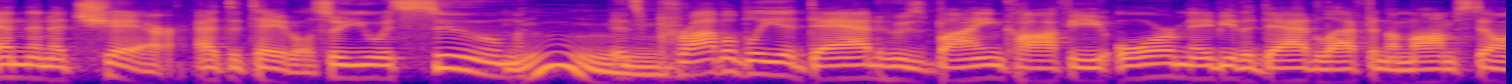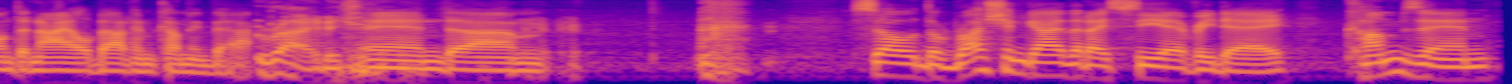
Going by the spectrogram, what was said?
and then a chair at the table. So you assume it's probably a dad who's buying coffee, or maybe the dad left and the mom's still in denial about him coming back. Right. And um, so the Russian guy that I see every day comes in,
